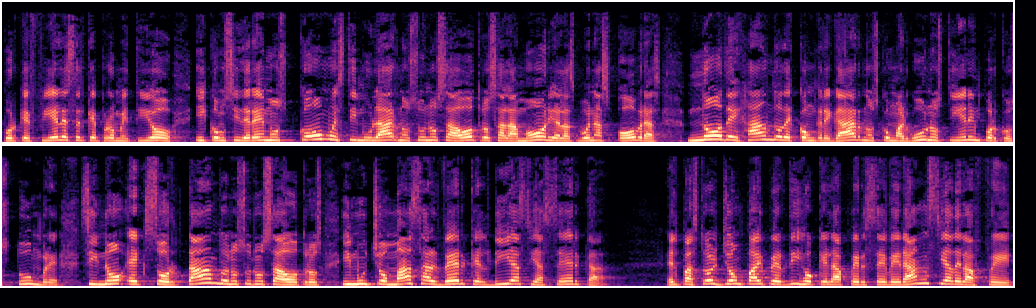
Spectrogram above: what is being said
porque fiel es el que prometió, y consideremos cómo estimularnos unos a otros al amor y a las buenas obras, no dejando de congregarnos como algunos tienen por costumbre, sino exhortándonos unos a otros, y mucho más al ver que el día se acerca. El pastor John Piper dijo que la perseverancia de la fe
